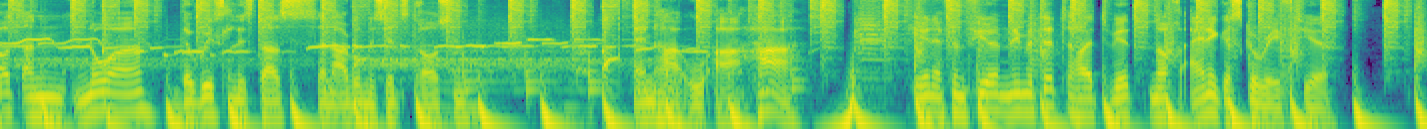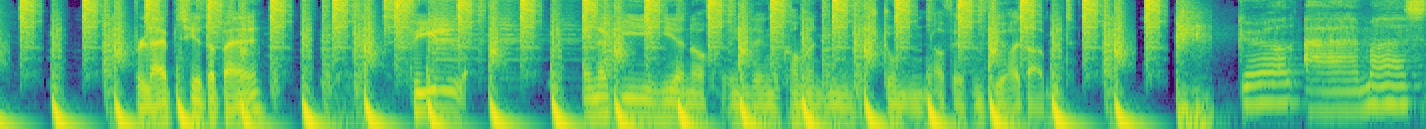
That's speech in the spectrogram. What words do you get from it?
Shoutout an Noah. The Whistle ist das. Sein Album ist jetzt draußen. N-H-U-A-H. Hier in FM4 Unlimited. Heute wird noch einiges geraved hier. Bleibt hier dabei. Viel Energie hier noch in den kommenden Stunden auf FM4 heute Abend. Girl, I must.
